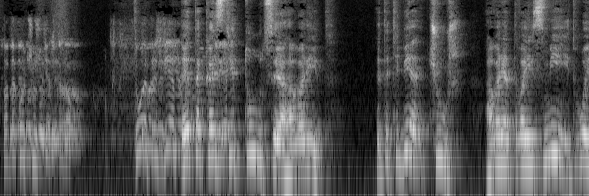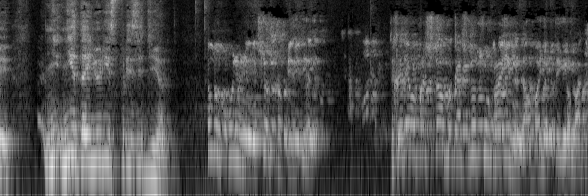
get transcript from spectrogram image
Кто такой чушь тебе сказал? Твой президент... Это Конституция говорит. Это тебе чушь. Говорят твои СМИ и твой не- недоюрист президент. Целую хуйню не несешь, что пиздец. Ты хотя бы прочитал бы Конституцию Украины, долбоеб ты ебаный.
